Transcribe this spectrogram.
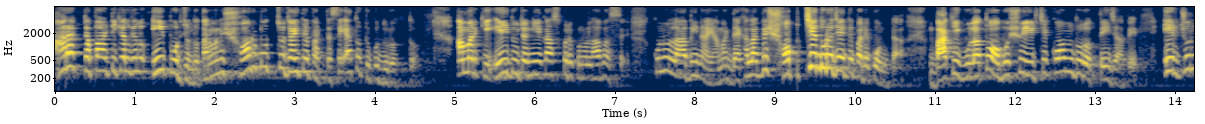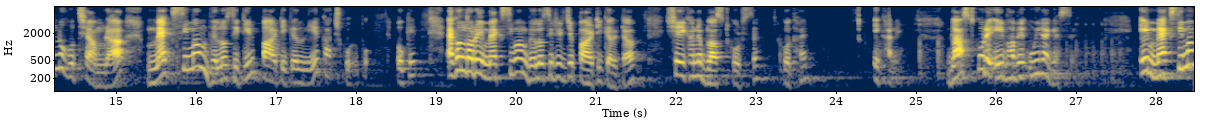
আর একটা পার্টিকেল গেল এই পর্যন্ত। তার মানে সর্বোচ্চ যাইতে পারতেছে এতটুকু দূরত্ব। আমার কি এই দুইটা নিয়ে কাজ করে কোনো লাভ আছে? কোনো লাভই নাই। আমার দেখা লাগবে সবচেয়ে দূরে যাইতে পারে কোনটা? বাকিগুলা তো অবশ্যই এর চেয়ে কম দূরত্বেই যাবে। এর জন্য হচ্ছে আমরা ম্যাক্সিমাম ভেলোসিটির পার্টিকেল নিয়ে কাজ করব। ওকে এখন ধরো এই ম্যাক্সিমাম ভেলোসিটির যে পার্টিকেলটা সে এখানে ব্লাস্ট করছে। কোথায়? এখানে। ব্লাস্ট করে এইভাবে উইরা গেছে। এই ম্যাক্সিমাম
